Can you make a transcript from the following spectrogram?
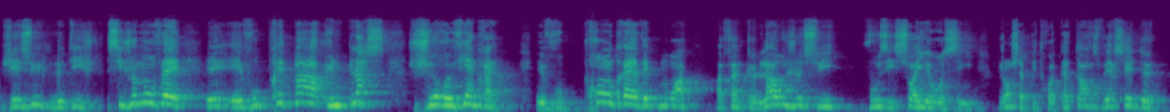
Jésus le dit, si je m'en vais et, vous prépare une place, je reviendrai et vous prendrez avec moi afin que là où je suis, vous y soyez aussi. Jean chapitre 14, verset 2.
